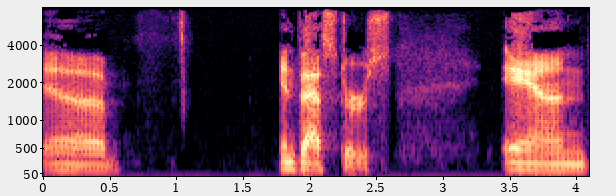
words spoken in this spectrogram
uh, investors, and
